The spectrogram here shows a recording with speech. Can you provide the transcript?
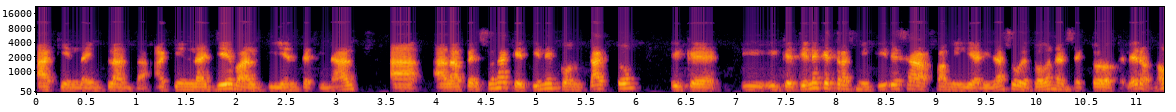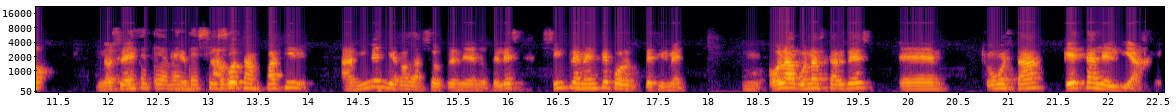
a quien la implanta, a quien la lleva al cliente final, a, a la persona que tiene contacto y que y, que tiene que transmitir esa familiaridad, sobre todo en el sector hotelero, ¿no? No sé, Efectivamente, eh, sí, algo tan fácil, a mí me han llegado a sorprender en hoteles simplemente por decirme, mm, hola, buenas tardes, eh, ¿cómo está? ¿Qué tal el viaje?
